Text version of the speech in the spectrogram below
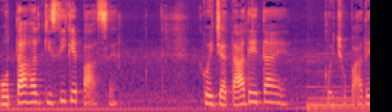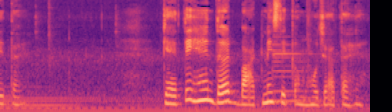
होता हर किसी के पास है। कोई जता देता है, कोई छुपा देता है। कहते हैं दर्द बांटने से कम हो जाता है।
